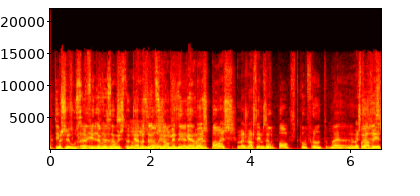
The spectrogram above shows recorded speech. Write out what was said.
Tipo Mas as o Serafim tem razão, eh, isto acaba Sim, tradicionalmente em guerra. Mas, Palcos- mas, mas nós temos a, com palcos de confronto mas, Mas a talvez,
